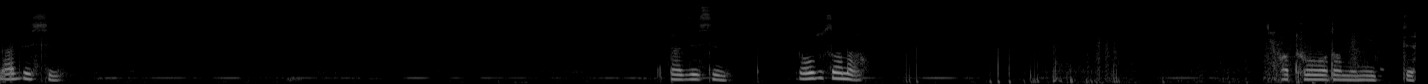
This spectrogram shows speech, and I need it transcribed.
Neredesin? Neredesin? Ne oldu sana? Patron adam beni itti.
